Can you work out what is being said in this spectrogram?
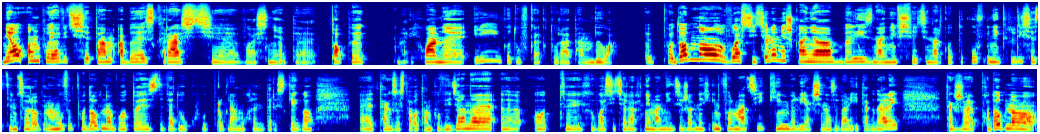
Miał on pojawić się tam, aby skraść e, właśnie te topy marihuany i gotówkę, która tam była. Podobno właściciele mieszkania byli znani w świecie narkotyków i nie kryli się z tym, co robią. Mówię podobno, bo to jest według programu holenderskiego E, tak zostało tam powiedziane. E, o tych właścicielach nie ma nigdzie żadnych informacji, kim byli, jak się nazywali i tak dalej. Także podobno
